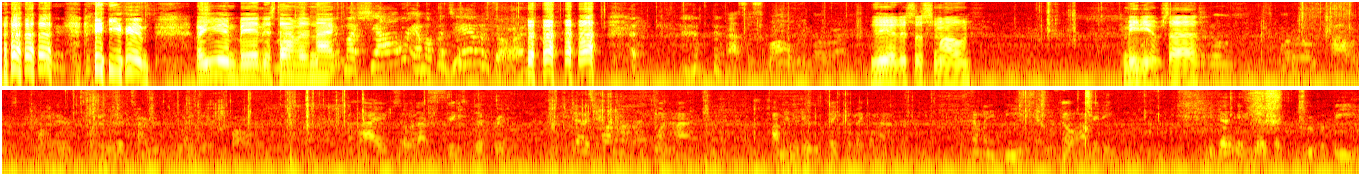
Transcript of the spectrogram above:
You're in, are you in bed this time of the night? With my shower and my pajamas on. That's a small one though, right? yeah, this is a small one, medium size. One of those, one of those columns, one of their, one of their turns, one of their columns. A hive, so that's six different, yeah, it's one high. one hive. How many does it take to make a hive? How many bees? No, how many? It does, it's just a group of bees,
